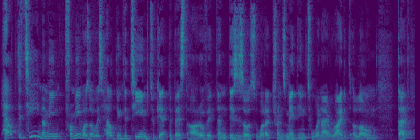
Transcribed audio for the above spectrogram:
help the team. I mean, for me, was always helping the team to get the best out of it. And this is also what I transmit into when I ride it alone. That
